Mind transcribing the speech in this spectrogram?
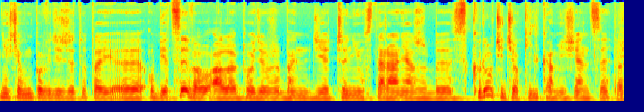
nie chciałbym powiedzieć, że tutaj e, obiecywał, ale powiedział, że będzie czynił starania, żeby skrócić o kilka miesięcy Tak.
